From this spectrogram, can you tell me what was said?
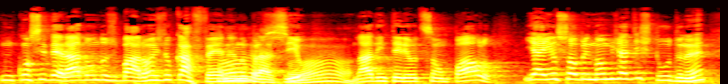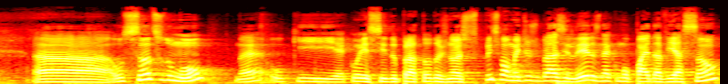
um, considerado um dos barões do café né, no Brasil, só. lá do interior de São Paulo. E aí o sobrenome já diz tudo, né? Ah, o Santos Dumont, né, o que é conhecido para todos nós, principalmente os brasileiros, né, como o pai da aviação,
